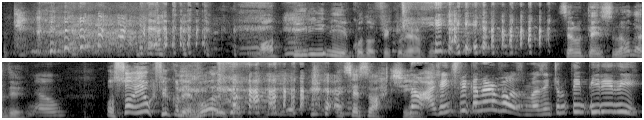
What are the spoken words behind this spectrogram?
Mó piriri quando eu fico nervoso. Você não tem isso não, Davi? Não. Pô, só eu que fico nervoso, cara. Mas vocês são artistas. Não, a gente fica nervoso, mas a gente não tem piriri.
